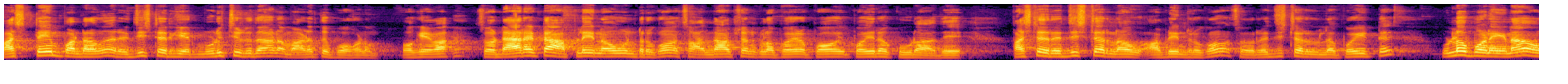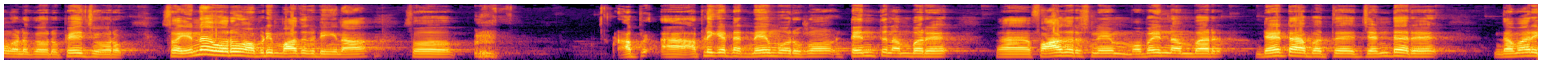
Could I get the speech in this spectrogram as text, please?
ஃபஸ்ட் டைம் பண்ணுறவங்க ரெஜிஸ்டர் ஹியர் முடிச்சுட்டு தான் நம்ம அடுத்து போகணும். ஓகேவா ஸோ டேரெக்டாக அப்ளை நவுன்னு இருக்கும். ஸோ அந்த ஆப்ஷனுக்குள்ளே போயிட போய் போயிடக்கூடாது ஃபஸ்ட்டு ரெஜிஸ்டர் நவ் அப்படின்னு இருக்கும். ஸோ ரெஜிஸ்டரில் போயிட்டு உள்ளே போனீங்கன்னா உங்களுக்கு ஒரு பேஜ் வரும். ஸோ என்ன வரும் அப்படின்னு பார்த்துக்கிட்டிங்கன்னா ஸோ அப் அப்ளிகேட்டட் uh, நேம் இருக்கும். Tenth number father's name mobile number date of birth gender இந்த மாதிரி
